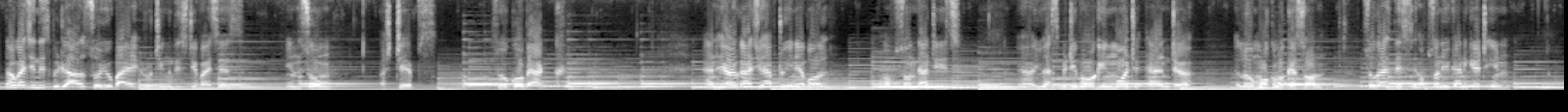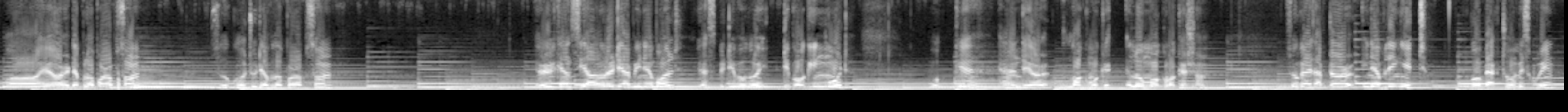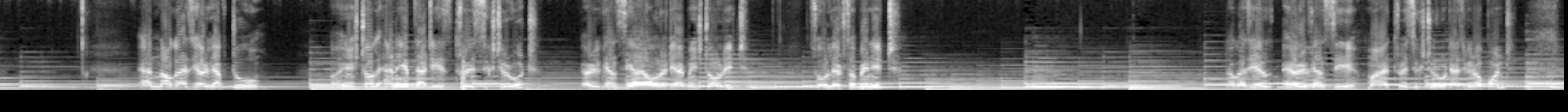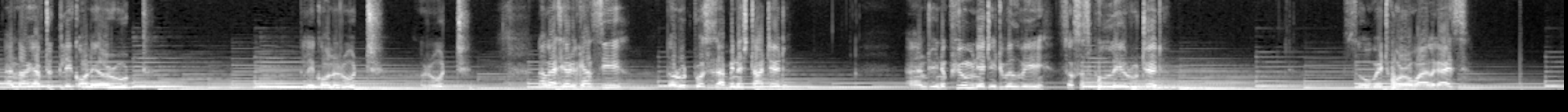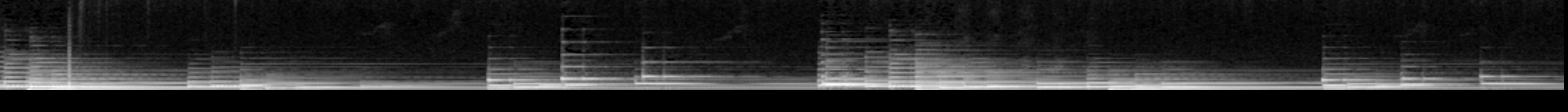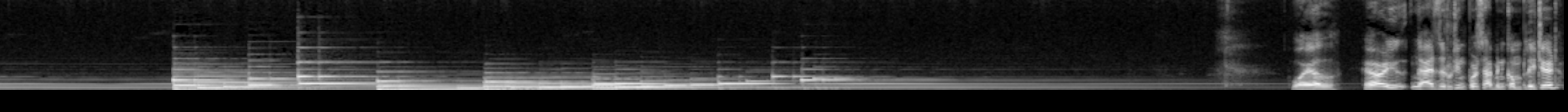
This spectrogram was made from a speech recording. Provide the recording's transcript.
Now guys in this video I'll show you by rooting these devices in some steps. So go back and here guys you have to enable option that is uh, USB debugging mode and uh, low mock location so guys this option you can get in uh, your developer option. So go to developer option. Here you can see already have enabled USB debug debugging mode. Okay and here lock mock location. So guys after enabling it go back to home screen. And now guys here you have to uh, install an app that is 360 root here you can see I already have installed it. So let's open it. Now guys here, here you can see my 360 root has been opened. And now you have to click on your root click on root root now guys here you can see the root process have been started. And in a few minutes it will be successfully rooted so wait for a while guys well here you guys the rooting process have been completed.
